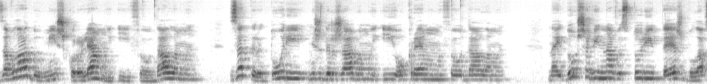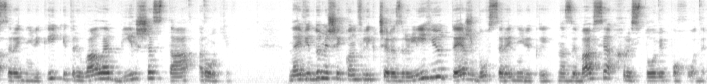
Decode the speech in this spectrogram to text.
За владу між королями і феодалами, за території між державами і окремими феодалами. Найдовша війна в історії теж була в середні віки і тривала більше ста років. Найвідоміший конфлікт через релігію теж був в середні віки, називався Христові походи.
